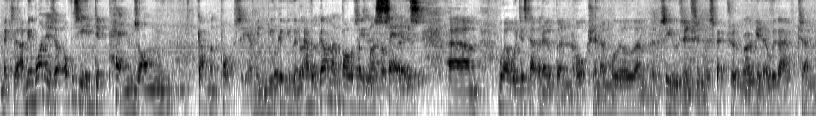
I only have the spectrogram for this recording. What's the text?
make to that. I mean, one is obviously it depends on government policy. I mean, you can, you can have a government policy that says, um, well, we'll just have an open auction and we'll um, see who's interested in the spectrum, right. you know, without um,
